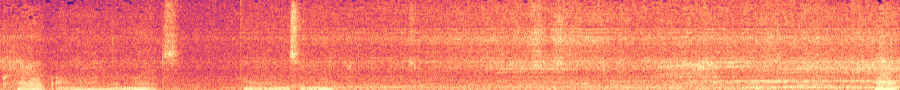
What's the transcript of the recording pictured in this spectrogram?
Crap, I um, don't have that much. I don't have much anymore. Alright.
